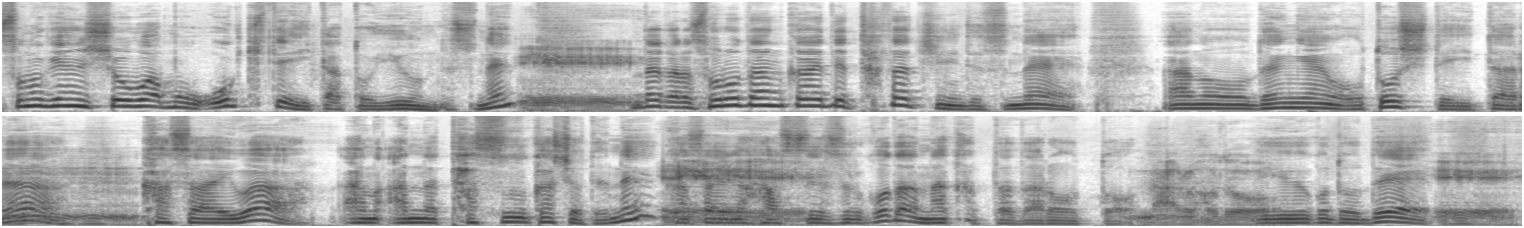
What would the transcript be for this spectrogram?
その現象はもう起きていたというんですね、えー、だからその段階で直ちにですねあの電源を落としていたら、火災はあのあんな多数箇所でね火災が発生することはなかっただろうと、なるほど。いうことで、え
